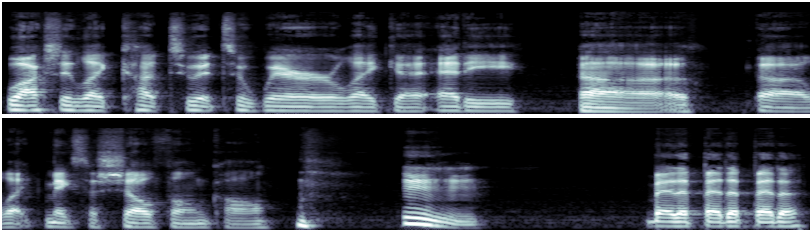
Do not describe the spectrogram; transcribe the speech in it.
we'll actually like cut to it to where like uh, Eddie uh uh like makes a shell phone call. Hmm. Better, better, better.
